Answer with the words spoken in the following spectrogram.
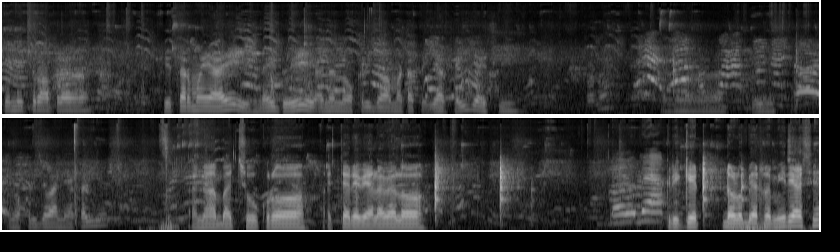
તો મિત્રો આપણે ખેતરમાં આવી નહીં ધોઈ અને નોકરી જવા માટે તૈયાર થઈ જાય છે નોકરી જવા નીકળીએ. અને આ બાદ છોકરો અત્યારે વહેલા વહેલો ક્રિકેટ દડો બેટ રમી રહ્યા છે.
